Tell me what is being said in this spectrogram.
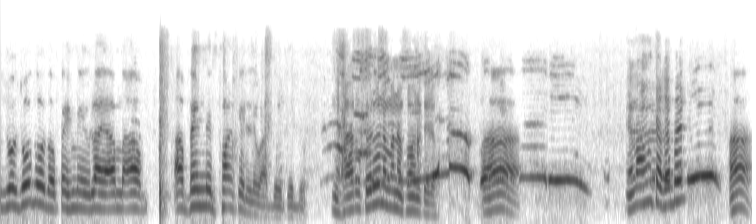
જો જોતો હતો પછી મેં લાય આમ આ આ ભાઈને ફોન કરી લેવા દે કીધું. સારું કર્યું ને મને ફોન કર્યો? હા. એમાં હું તો ખબર? હા.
